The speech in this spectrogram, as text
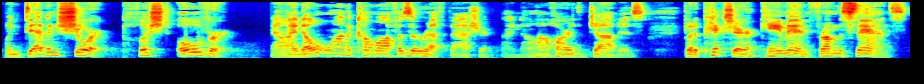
when Devin Short pushed over. Now, I don't want to come off as a ref basher. I know how hard the job is. But a picture came in from the stands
